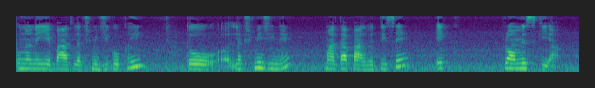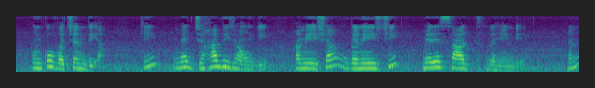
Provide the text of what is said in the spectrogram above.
उन्होंने ये बात लक्ष्मी जी को कही। तो लक्ष्मी जी ने माता पार्वती से एक प्रॉमिस किया। उनको वचन दिया कि मैं जहाँ भी जाऊँगी, हमेशा गणेश जी मेरे साथ रहेंगे। है ना?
